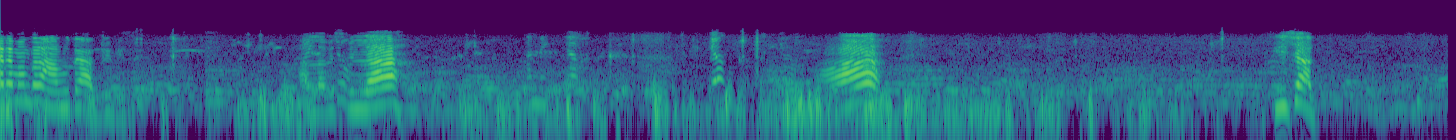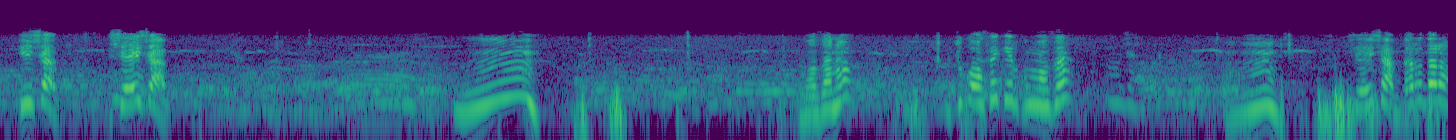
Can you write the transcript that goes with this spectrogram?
আরে মন্দ আনুতে আদি দিছি। আল্লাহ বিসমিল্লাহ। মজা না? একটু কষে কীরকম মজা? সেই স্বাদ ধরো ধরো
